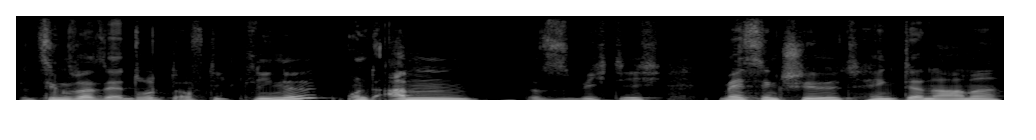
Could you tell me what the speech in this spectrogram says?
Beziehungsweise er drückt auf die Klingel und am, das ist wichtig, Messingschild hängt der Name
